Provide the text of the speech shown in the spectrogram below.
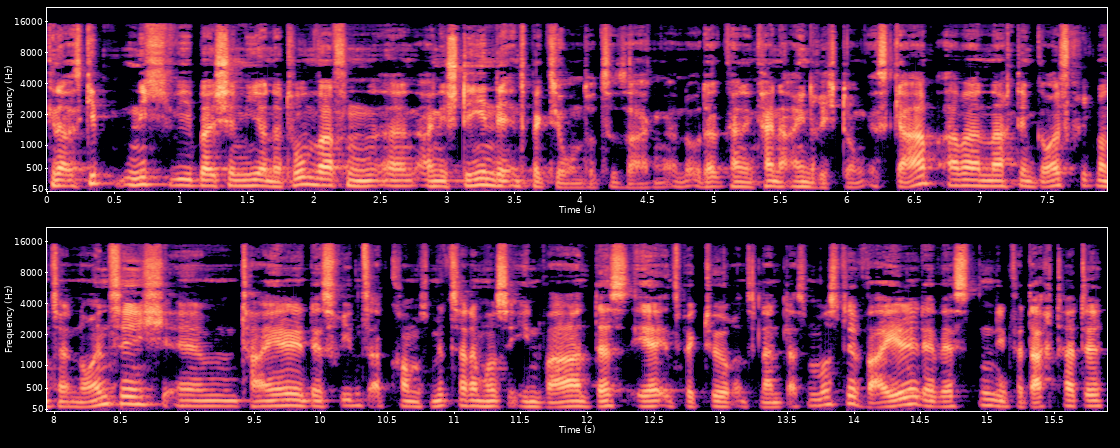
Genau, es gibt nicht wie bei Chemie und Atomwaffen äh, eine stehende Inspektion sozusagen oder keine, keine Einrichtung. Es gab aber nach dem Golfkrieg 1990 ähm, Teil des Friedensabkommens mit Saddam Hussein war, dass er Inspekteure ins Land lassen musste, weil der Westen den Verdacht hatte,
